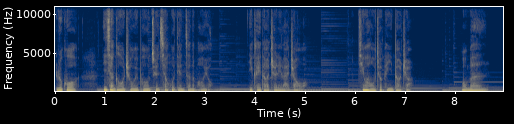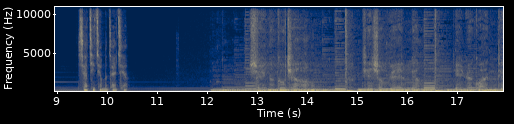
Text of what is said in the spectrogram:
如果你想跟我成为朋友圈相互点赞的朋友，你可以到这里来找我。今晚我就陪你到这儿，我们下期节目再见。谁能够将天上月亮电源关掉？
